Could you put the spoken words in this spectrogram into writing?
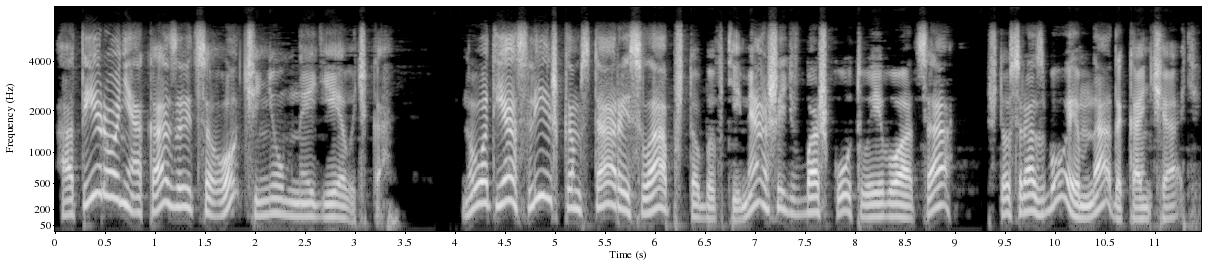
А ты, Рони, оказывается, очень умная девочка. Ну вот я слишком старый слаб, чтобы втемяшить в башку твоего отца, что с разбоем надо кончать».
